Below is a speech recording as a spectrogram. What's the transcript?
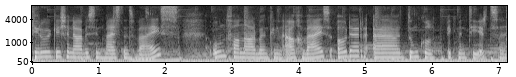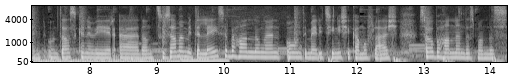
Chirurgische Narben sind meistens weiß. Unfallnarben können auch weiß oder äh, dunkel pigmentiert sein. Und das können wir äh, dann zusammen mit den Laserbehandlungen und der medizinischen Camouflage so behandeln, dass man das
